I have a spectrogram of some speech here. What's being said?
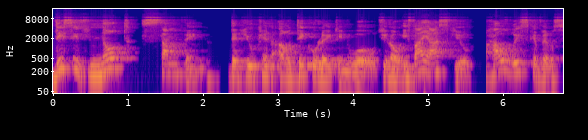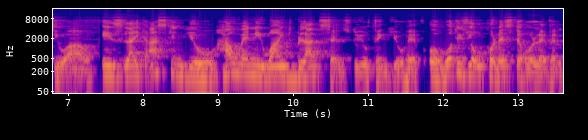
This is not something that you can articulate in words. You know, if I ask you how risk averse you are, is like asking you how many white blood cells do you think you have, or what is your cholesterol level.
